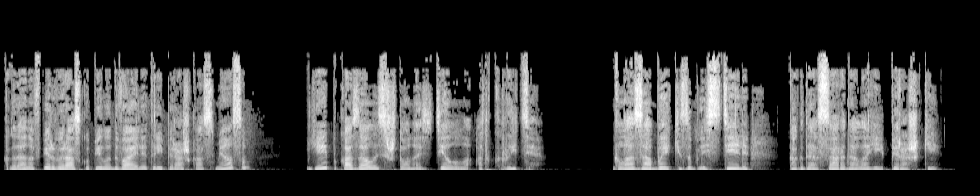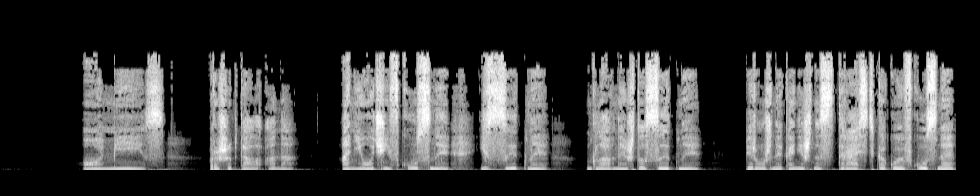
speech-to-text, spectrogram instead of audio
Когда она в первый раз купила два или три пирожка с мясом, ей показалось, что она сделала открытие. Глаза Бекки заблестели, когда Сара дала ей пирожки. «О, мисс!» — прошептала она. «Они очень вкусные и сытные. Главное, что сытные. Пирожное, конечно, страсть, какое вкусное,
